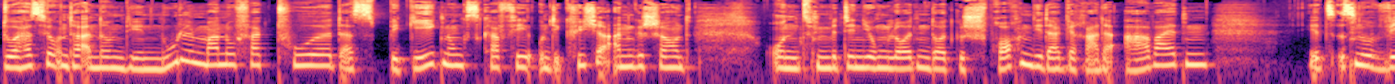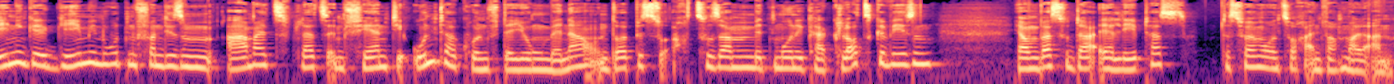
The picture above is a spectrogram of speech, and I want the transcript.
du hast ja unter anderem die Nudelmanufaktur, das Begegnungscafé und die Küche angeschaut und mit den jungen Leuten dort gesprochen, die da gerade arbeiten. Jetzt ist nur wenige Gehminuten von diesem Arbeitsplatz entfernt die Unterkunft der jungen Männer und dort bist du auch zusammen mit Monika Klotz gewesen. Ja, und was du da erlebt hast, das hören wir uns doch einfach mal an.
